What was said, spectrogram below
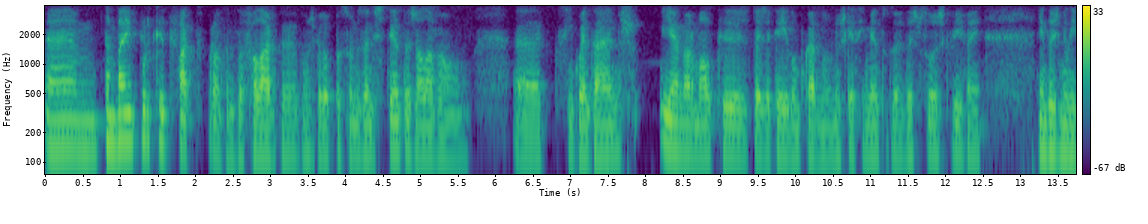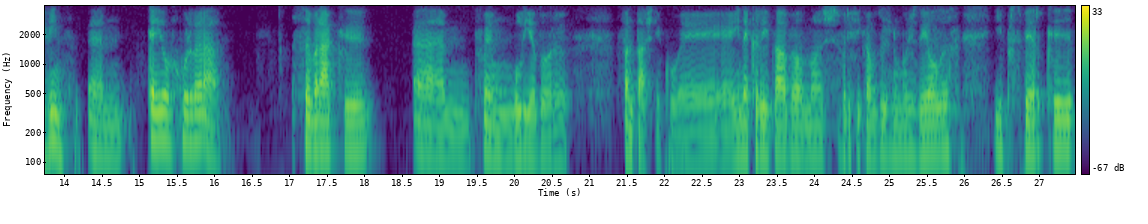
Um, também porque, de facto, pronto, estamos a falar de, de, um jogador que passou nos anos 70, já lá vão uh, ah, 50 anos, e é normal que esteja caído um bocado no, no esquecimento de, das pessoas que vivem em 2020. Um, quem o recordará saberá que um, foi um goleador fantástico. É, é inacreditável nós verificamos os números dele e perceber que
